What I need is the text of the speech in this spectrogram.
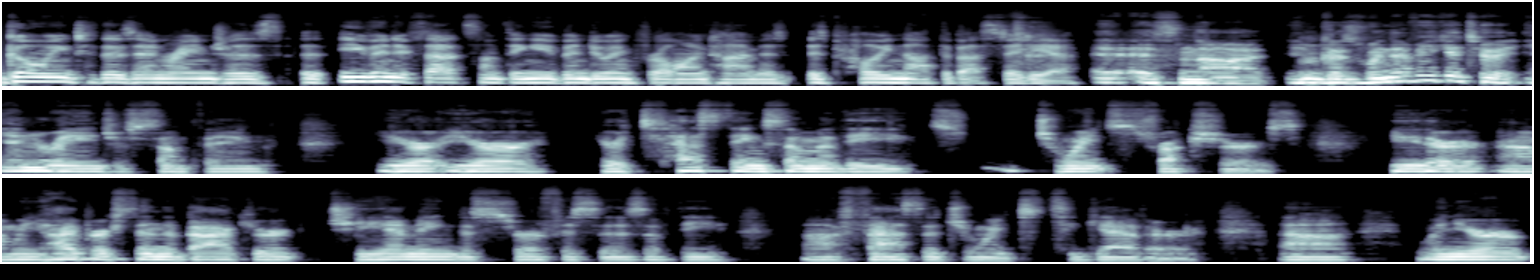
going to those end ranges uh, even if that's something you've been doing for a long time is, is probably not the best idea It's not because whenever you get to an end range of something, you're you're you're testing some of the joint structures. Either um, when you hyperextend the back, you're jamming the surfaces of the uh, facet joints together. Uh, when you're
